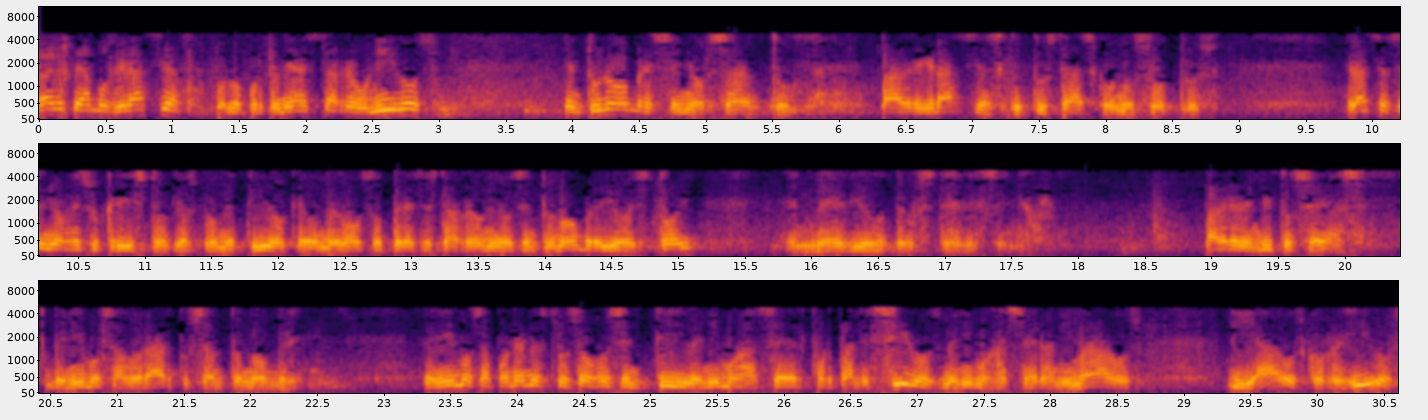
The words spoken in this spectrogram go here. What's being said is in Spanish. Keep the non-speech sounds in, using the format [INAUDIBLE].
Padre, te damos gracias por la oportunidad de estar reunidos en tu nombre, Señor Santo. Padre, gracias que tú estás con nosotros. Gracias, Señor Jesucristo, que has prometido que donde dos o tres están reunidos en tu nombre, yo estoy en medio de ustedes, Señor. Padre, bendito seas. Venimos a adorar tu santo nombre. Venimos a poner nuestros ojos en ti, venimos a ser fortalecidos, venimos a ser animados, guiados, corregidos,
